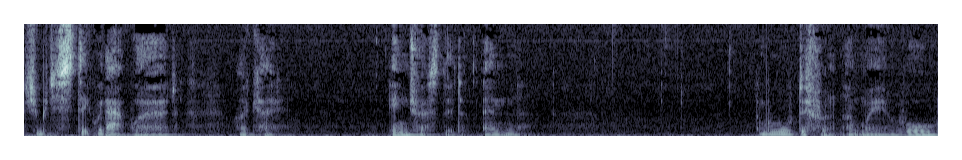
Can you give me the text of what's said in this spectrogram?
should we just stick with that word? Okay, interested, and and we're all different, aren't we? We've all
